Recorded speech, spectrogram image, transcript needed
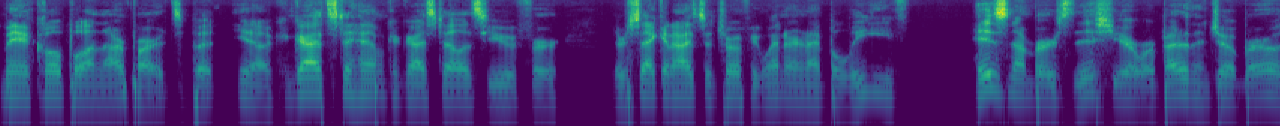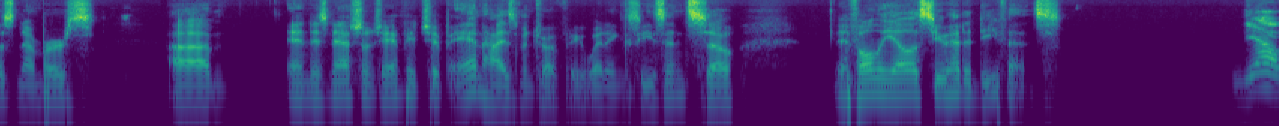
mea culpa on our parts. But you know, congrats to him. Congrats to LSU for their second Heisman Trophy winner, and I believe his numbers this year were better than Joe Burrow's numbers um, in his national championship and Heisman Trophy winning season. So, if only LSU had a defense. Yeah,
